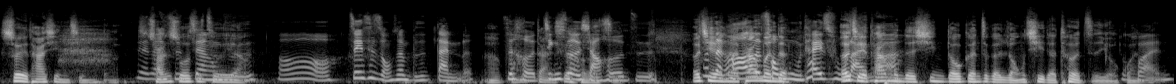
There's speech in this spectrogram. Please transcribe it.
所以他姓金。传说是这样。哦，这次总算不是蛋了，啊、是盒金色小盒子。而且呢，他们的母胎出来，而且他们的姓都跟这个容器的特质有关。有关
